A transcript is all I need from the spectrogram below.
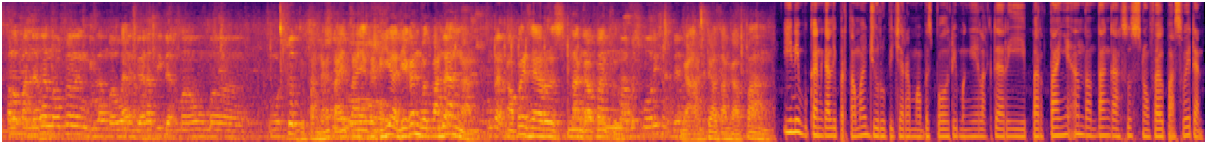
Kalau pandangan novel yang bilang bahwa negara tidak mau mengusut Itu pandangan tanya-tanya ke dia, dia kan buat pandangan. Bukan. Ngapain saya harus menanggapi itu? Mabes Polri sebenarnya Nggak ada tanggapan. Ini bukan kali pertama juru bicara Mabes Polri mengelak dari pertanyaan tentang kasus novel Baswedan.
